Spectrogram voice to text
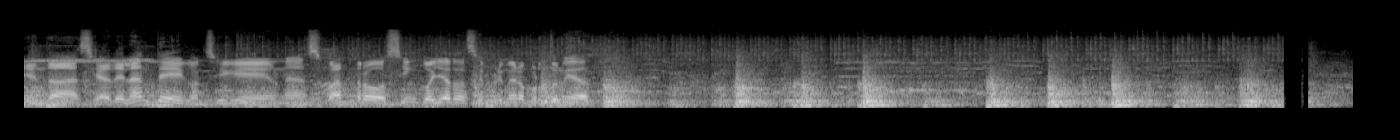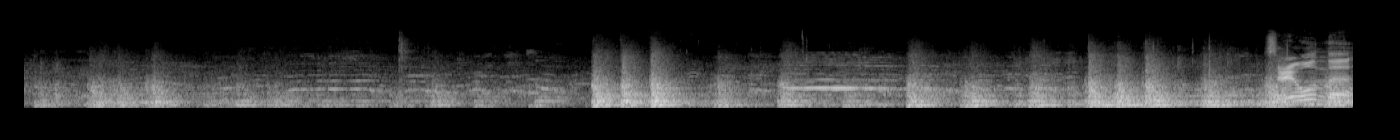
Yendo hacia adelante, consigue unas 4 o 5 yardas en primera oportunidad. Segunda,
